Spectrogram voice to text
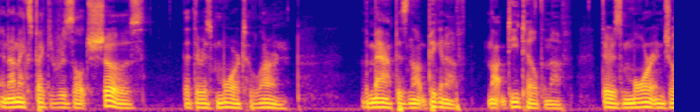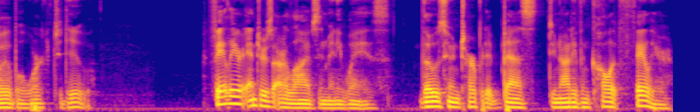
An unexpected result shows that there is more to learn. The map is not big enough, not detailed enough. There is more enjoyable work to do. Failure enters our lives in many ways. Those who interpret it best do not even call it failure.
